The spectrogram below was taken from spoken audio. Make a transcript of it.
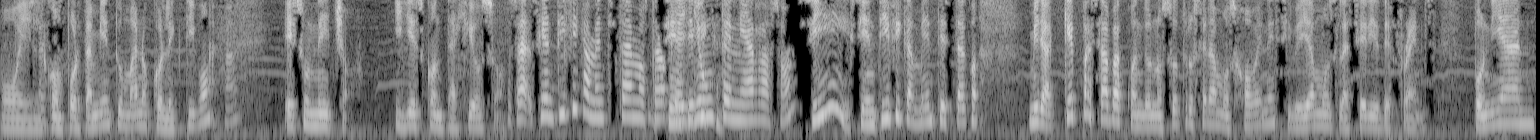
o el comportamiento humano colectivo es un hecho y es contagioso. O sea, científicamente está demostrado que Jung tenía razón. Sí, científicamente está. Mira, ¿qué pasaba cuando nosotros éramos jóvenes y veíamos la serie de Friends? Ponían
